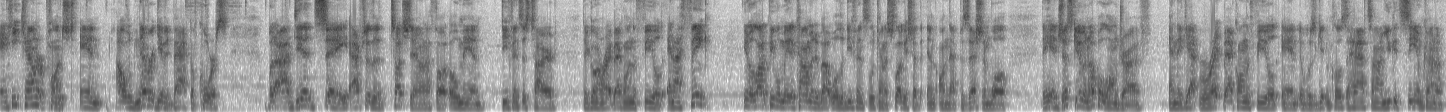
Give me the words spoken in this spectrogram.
And he counterpunched, and I would never give it back, of course. But I did say after the touchdown, I thought, oh man, defense is tired. They're going right back on the field. And I think, you know, a lot of people made a comment about, well, the defense looked kind of sluggish at the, on that possession. Well, they had just given up a long drive, and they got right back on the field, and it was getting close to halftime. You could see them kind of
